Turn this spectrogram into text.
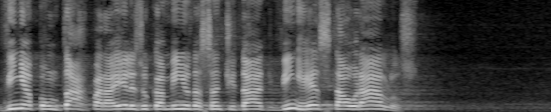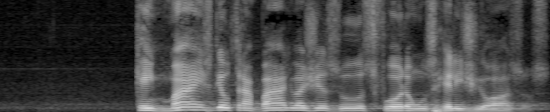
vim apontar para eles o caminho da santidade, vim restaurá-los. Quem mais deu trabalho a Jesus foram os religiosos.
